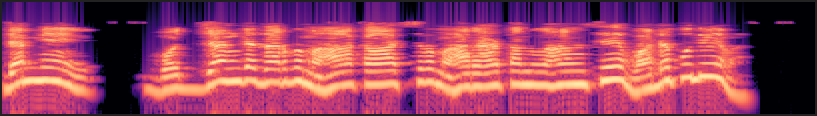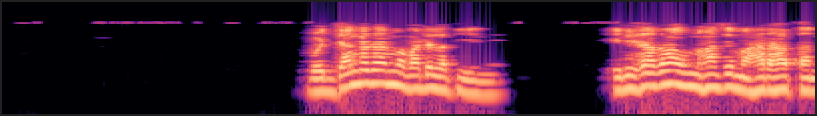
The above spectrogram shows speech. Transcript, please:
දැන් මේ බොජ්ජංග ධර්ම මහා කාශ්‍යප මහරහතන් වහන්සේ වඩපු දේවල්. බොජ්ජංග ධර්ම වඩලා තියෙන්නේ. ඒ නිසා තමයි උන්වහන්සේ මහරහතන්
